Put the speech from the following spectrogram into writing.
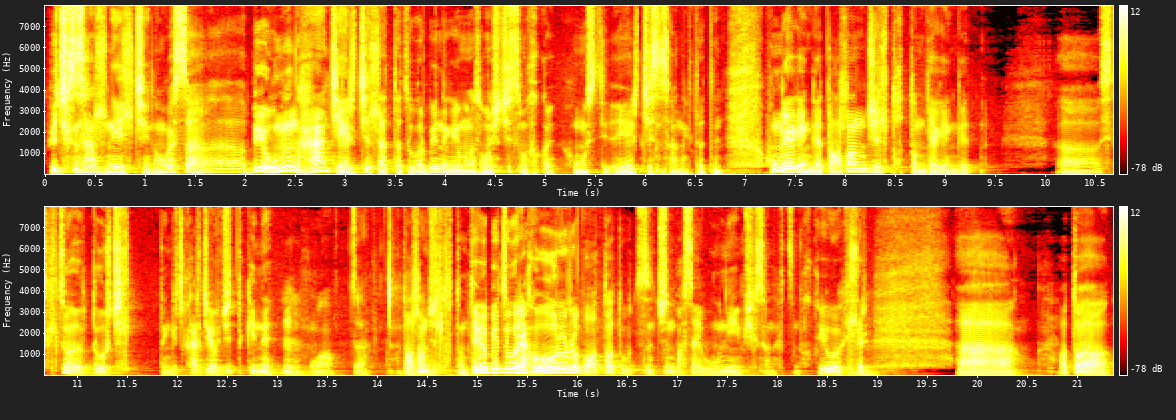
Би ч гэсэн санал нийлж байна. Угаасаа э, би өмнө нь хаач ярьж л одоо зүгээр би нэг юмнаас уншижсэн байхгүй. Хүмүүс ярьжсэн санагдаад байна. Хүн яг ингээд 7 жил тутамд яг ингээд э, сэтгэл зүйн хувьд өөрчлөлт ингэж гарч явж идэг гинэ. Вау. За. 7 жил тутам. Тэгээ би зүгээр яг өөрөөрөө бодоод үзсэн чинь бас айгу үний юм шиг санагдсан байхгүй. Юу гэхээр аа одоо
